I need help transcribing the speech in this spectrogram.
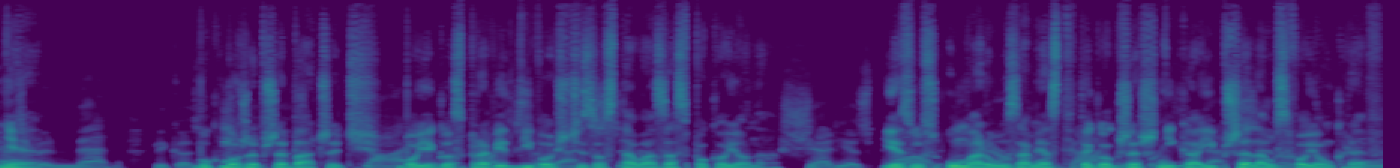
Nie. Bóg może przebaczyć, bo Jego sprawiedliwość została zaspokojona. Jezus umarł zamiast tego grzesznika i przelał swoją krew.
